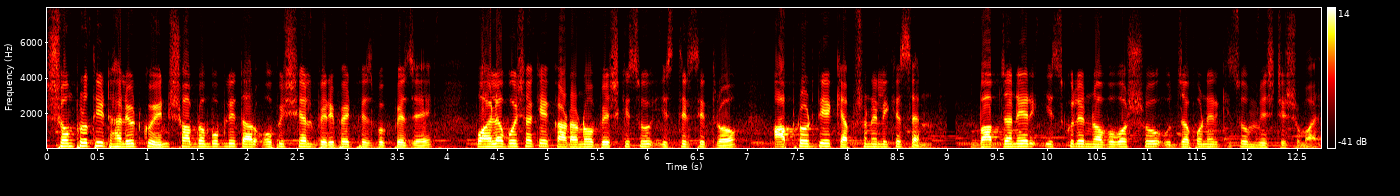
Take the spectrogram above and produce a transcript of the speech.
সম্প্রতি ঢালিউড কুইন শবনম বুবলি তার অফিসিয়াল ভেরিফাইড ফেসবুক পেজে পয়লা বৈশাখে কাটানো বেশ কিছু স্থিরচিত্র আপলোড দিয়ে ক্যাপশনে লিখেছেন বাবজানের স্কুলের নববর্ষ উদযাপনের কিছু মিষ্টি সময়।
